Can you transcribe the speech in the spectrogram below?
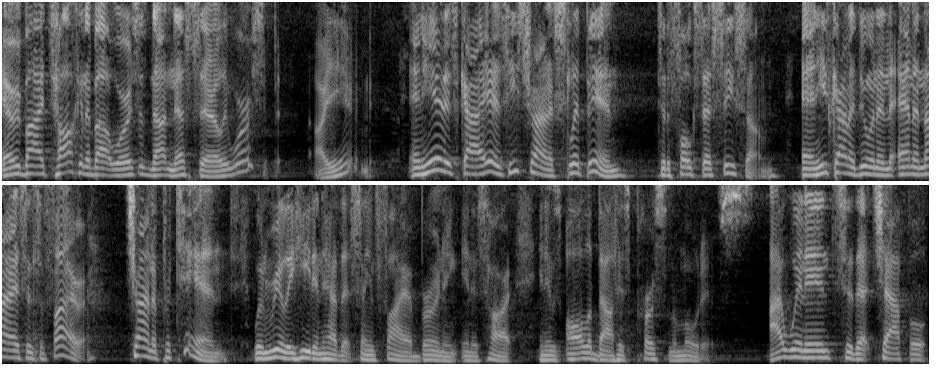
Everybody talking about worship, not necessarily worshiping. Are you hearing me? And here this guy is, he's trying to slip in to the folks that see something. And he's kind of doing an Ananias and Sapphira trying to pretend when really he didn't have that same fire burning in his heart. And it was all about his personal motives. I went into that chapel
